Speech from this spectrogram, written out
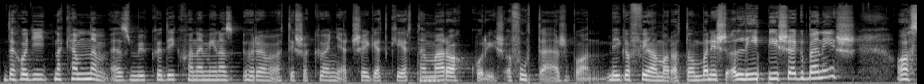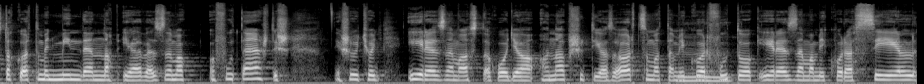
de hogy így nekem nem ez működik, hanem én az örömöt és a könnyedséget kértem mm. már akkor is, a futásban, még a félmaratonban, és a lépésekben is azt akartam, hogy minden nap élvezzem a, a futást, és és úgy, hogy érezzem azt, ahogy a, a nap süti az arcomat, amikor mm. futok, érezzem, amikor a szél,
